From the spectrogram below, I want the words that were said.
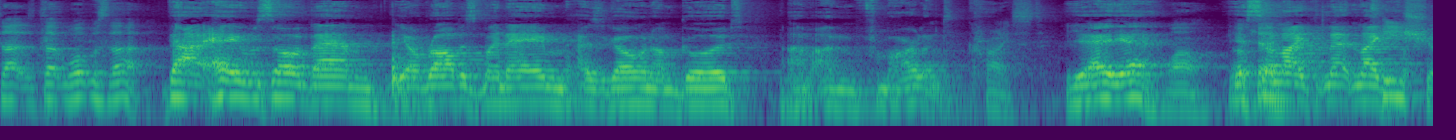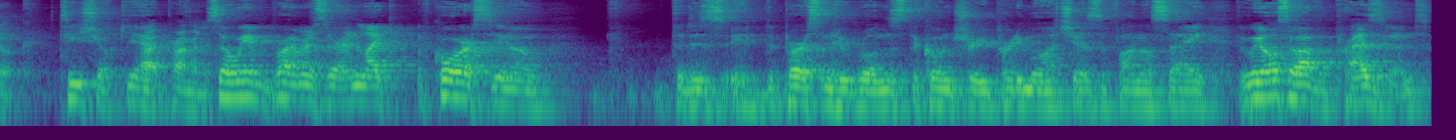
That that what was that? That, hey, what's up? Um, you know, Rob is my name. How's it going? I'm good. Um, I'm from Ireland. Christ. Yeah, yeah. Wow. Yeah, so Okay. like, le- like. Taoiseach. Taoiseach, yeah. Right, Prime Minister. So we have a Prime Minister, and like, of course, you know, that is the person who runs the country pretty much has the final say. We also have a President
